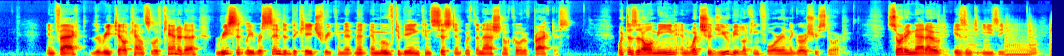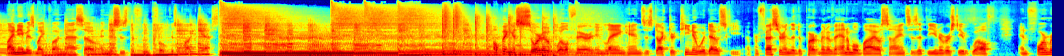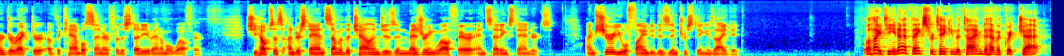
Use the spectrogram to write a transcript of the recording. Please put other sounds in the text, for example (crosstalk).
In fact, the Retail Council of Canada recently rescinded the cage free commitment and moved to being consistent with the National Code of Practice. What does it all mean, and what should you be looking for in the grocery store? Sorting that out isn't easy. My name is Mike Von Massow, and this is the Food Focus Podcast. Helping us sort out welfare in laying hens is Dr. Tina Widowski, a professor in the Department of Animal Biosciences at the University of Guelph and former director of the Campbell Center for the Study of Animal Welfare. She helps us understand some of the challenges in measuring welfare and setting standards. I'm sure you will find it as interesting as I did. Well, hi, Tina. Thanks for taking the time to have a quick chat.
